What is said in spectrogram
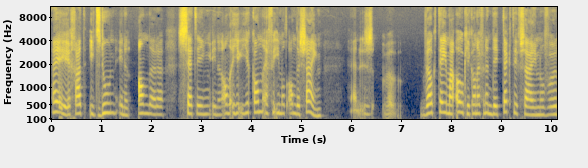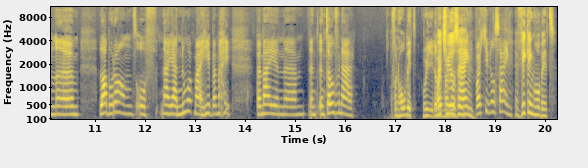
Hey, je gaat iets doen in een andere setting. In een ander, je, je kan even iemand anders zijn. dus welk thema ook. Je kan even een detective zijn of een um, laborant. Of nou ja, noem het maar. Hier bij mij, bij mij een, een, een tovenaar. Of een hobbit. Hoe je dat Wat je wil zijn. Wat je wil zijn. Een viking hobbit.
